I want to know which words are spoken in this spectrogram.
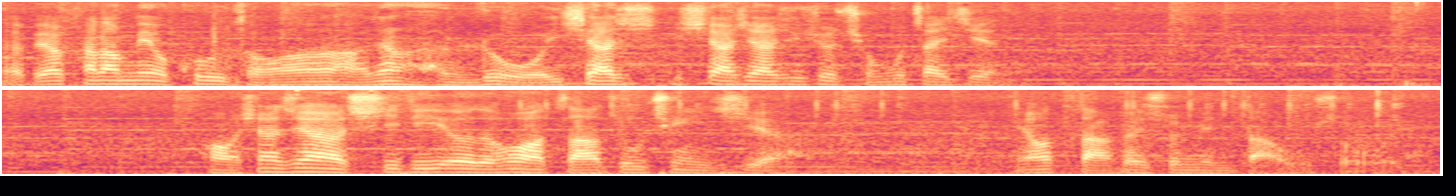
呃，不要看到没有骷髅头啊，好像很弱，一下一下下去就全部再见了。好，像现在 CD 二的话，砸猪清一下，你要打可以顺便打，无所谓。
